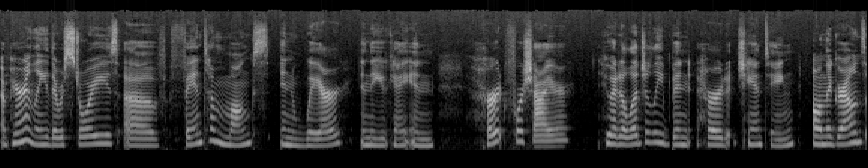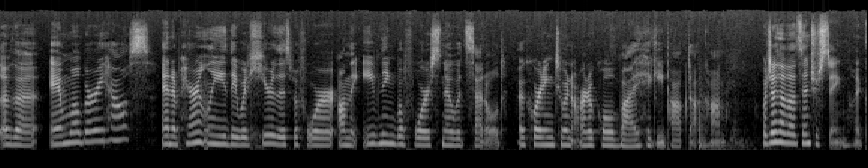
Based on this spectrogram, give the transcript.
Apparently, there were stories of phantom monks in Ware in the UK in Hertfordshire who had allegedly been heard chanting on the grounds of the Amwellbury house. And apparently, they would hear this before on the evening before snow had settled, according to an article by HiggyPop.com. Which I thought that's interesting, like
